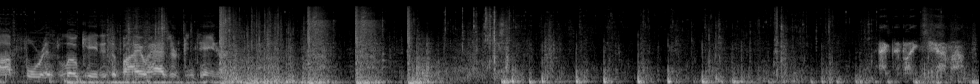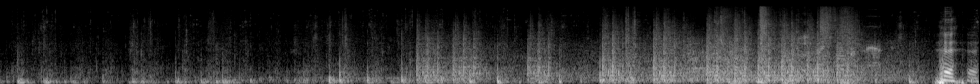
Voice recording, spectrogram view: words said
Op 4 has located the biohazard container. Activate jammer. Heh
